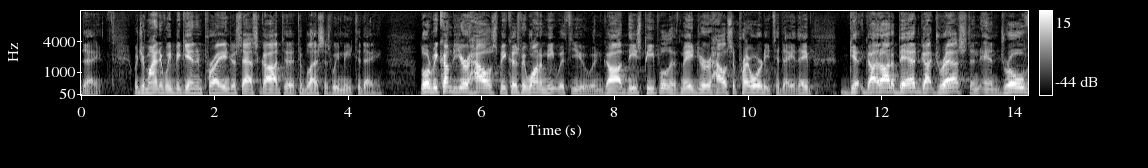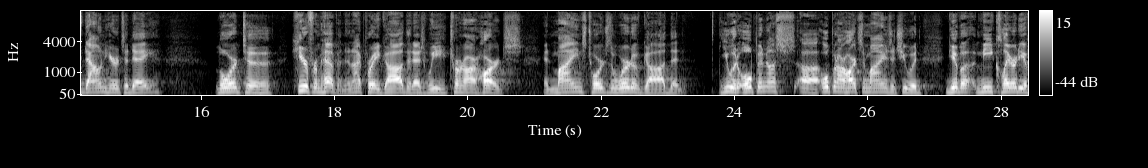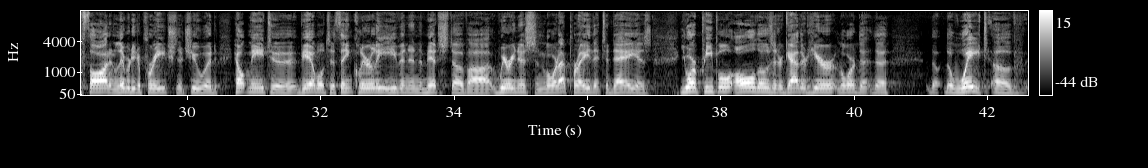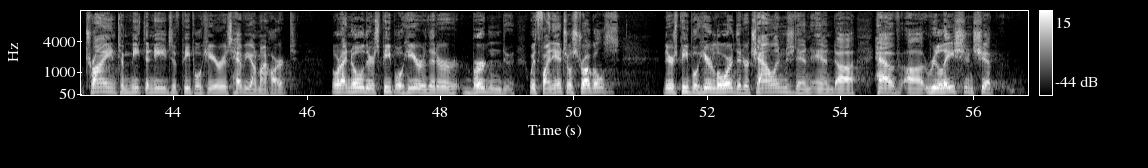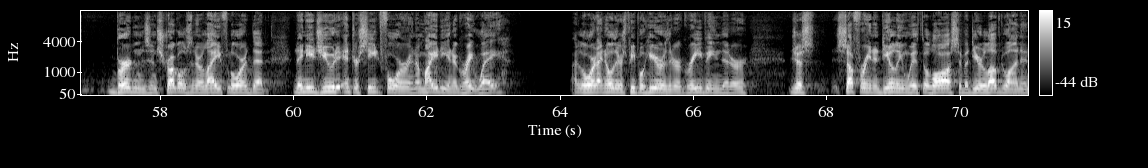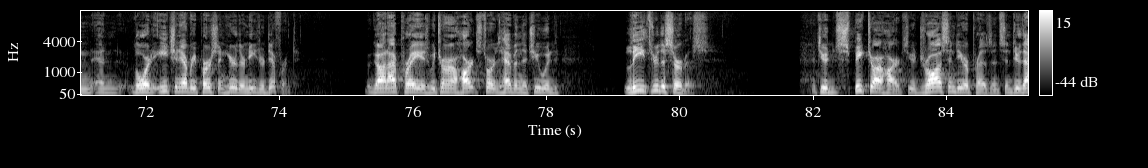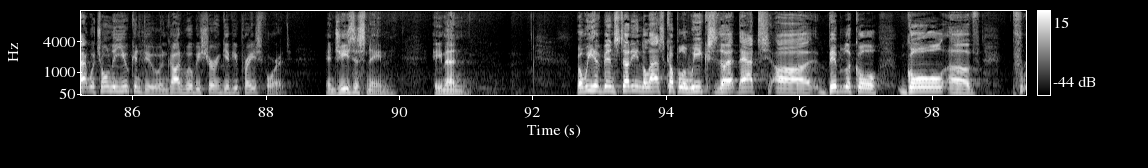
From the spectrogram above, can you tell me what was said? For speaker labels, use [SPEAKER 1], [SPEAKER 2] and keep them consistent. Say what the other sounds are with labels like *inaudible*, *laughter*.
[SPEAKER 1] today. Would you mind if we begin and pray and just ask God to, to bless as we meet today? Lord, we come to your house because we want to meet with you. And God, these people have made your house a priority today. They've get, got out of bed, got dressed, and, and drove down here today, Lord, to hear from heaven. And I pray, God, that as we turn our hearts and minds towards the Word of God, that you would open us, uh, open our hearts and minds, that you would give a, me clarity of thought and liberty to preach, that you would help me to be able to think clearly even in the midst of uh, weariness. And Lord, I pray that today, as your people, all those that are gathered here, Lord, the, the, the, the weight of trying to meet the needs of people here is heavy on my heart. Lord, I know there's people here that are burdened with financial struggles. There's people here, Lord, that are challenged and, and uh, have uh, relationship burdens and struggles in their life, Lord, that they need you to intercede for in a mighty and a great way. Lord, I know there's people here that are grieving, that are just suffering and dealing with the loss of a dear loved one. And, and Lord, each and every person here, their needs are different. But God, I pray as we turn our hearts towards heaven that you would lead through the service that you'd speak to our hearts, you'd draw us into your presence and do that which only you can do, and God will be sure and give you praise for it. In Jesus' name, amen. Well, we have been studying the last couple of weeks that, that uh, biblical goal of,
